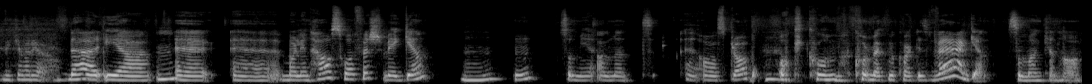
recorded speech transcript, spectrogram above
Vilka var det då? Det här är eh, eh, Marlene Haushofers Väggen. Mm, som är allmänt eh, asbra. Och Corm- Cormac McCarthys Vägen som man kan ha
